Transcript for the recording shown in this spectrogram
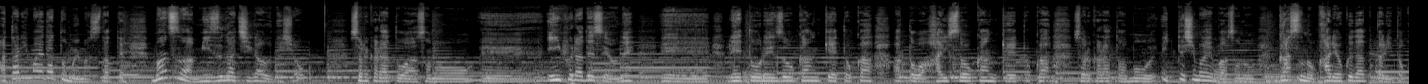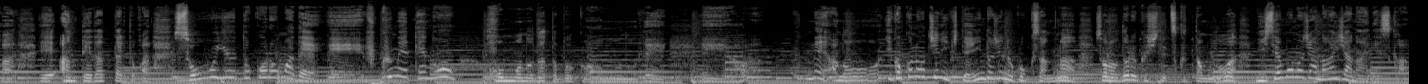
当たり前だと思います。だってまずは水が違うでしょ。それからあとはその、えーインフラですよね、えー、冷凍冷蔵関係とかあとは配送関係とかそれからあとはもう言ってしまえばそのガスの火力だったりとか、えー、安定だったりとかそういうところまで、えー、含めての本物だと僕は思うので、えーね、あの異国の地に来てインド人のコックさんがその努力して作ったものは偽物じゃないじゃないですか。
